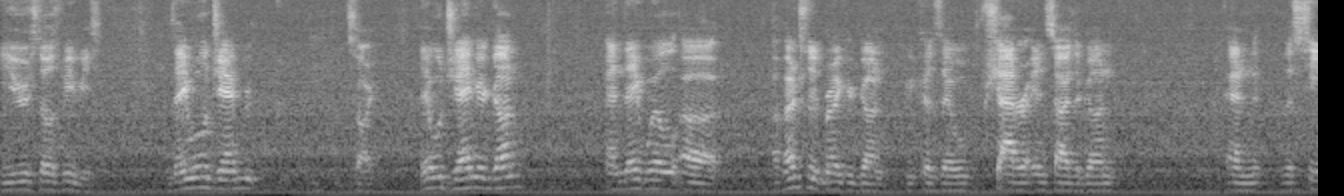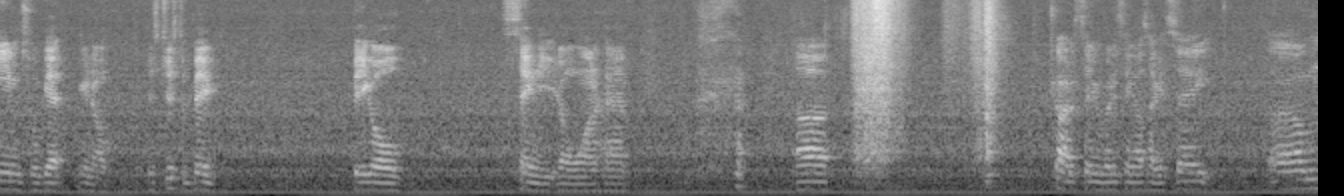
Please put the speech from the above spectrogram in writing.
use those BBs. They will jam your, sorry, they will jam your gun and they will uh, eventually break your gun because they will shatter inside the gun and the seams will get, you know, it's just a big, big old thing that you don't want to have. Uh, try to think of anything else I could say. Um,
